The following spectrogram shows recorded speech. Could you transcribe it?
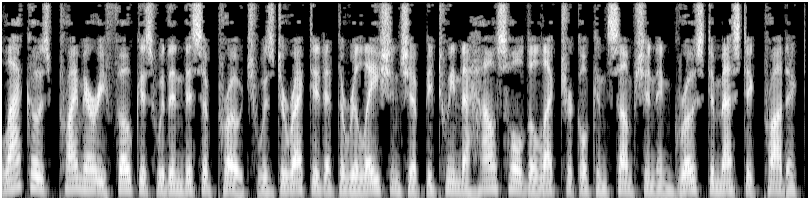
Lacko's primary focus within this approach was directed at the relationship between the household electrical consumption and gross domestic product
